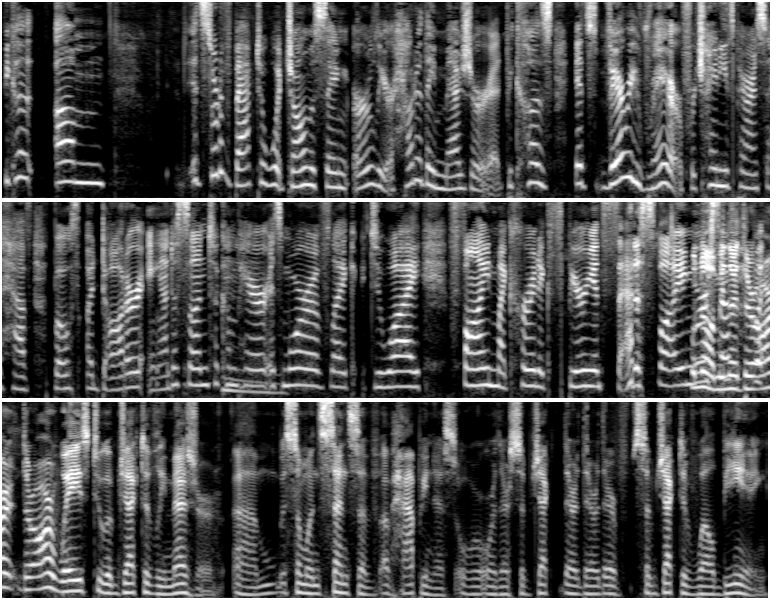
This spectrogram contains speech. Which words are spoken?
because. Um, it's sort of back to what John was saying earlier. How do they measure it? Because it's very rare for Chinese parents to have both a daughter and a son to compare. Mm. It's more of like, do I find my current experience satisfying? Well, no? I mean there, there but, are there are ways to objectively measure um, someone's sense of, of happiness or, or their subject their their their subjective well being.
